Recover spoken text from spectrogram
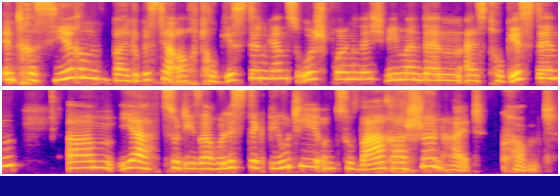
interessieren, weil du bist ja auch Drogistin ganz ursprünglich, wie man denn als Drogistin ähm, ja zu dieser Holistic Beauty und zu wahrer Schönheit kommt.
